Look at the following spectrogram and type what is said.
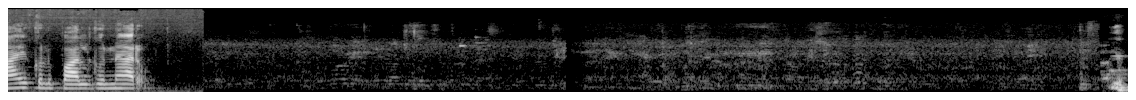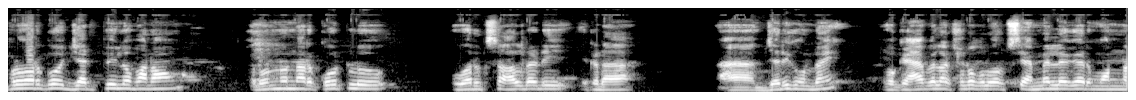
నాయకులు పాల్గొన్నారు. ఇప్పటివరకు జడ్పీలో మనం రెండున్నర కోట్లు వర్క్స్ ఆల్రెడీ ఇక్కడ జరిగి ఉన్నాయి. ఒక యాభై లక్షల రూపాయల వర్క్స్ ఎమ్మెల్యే గారు మొన్న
